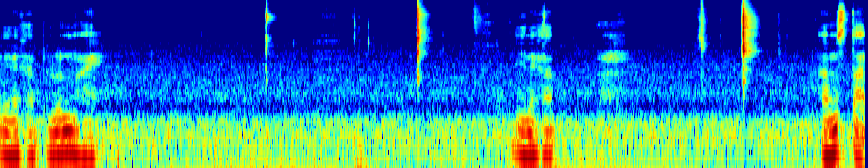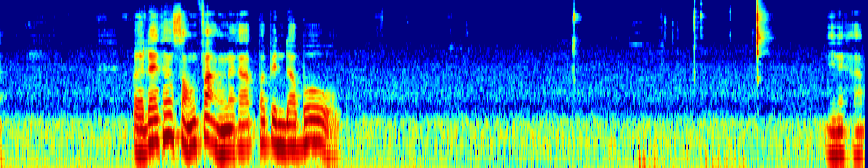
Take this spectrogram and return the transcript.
นี่นะครับรุ่นใหม่ นี่นะครับ thumb stud เปิดได้ทั้งสองฝั่งนะครับเพราะเป็น double นี่นะครับ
